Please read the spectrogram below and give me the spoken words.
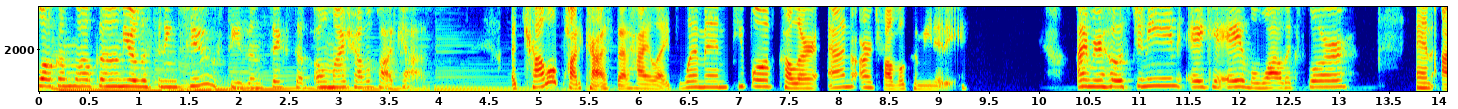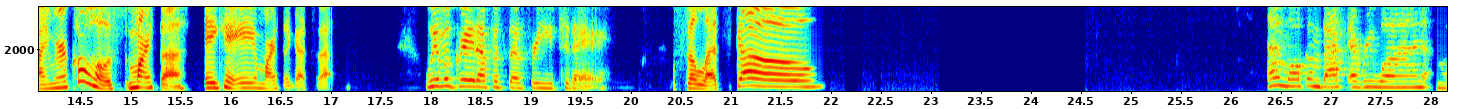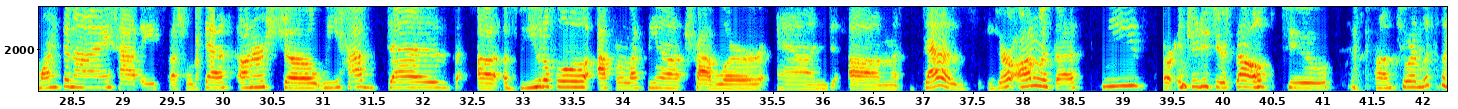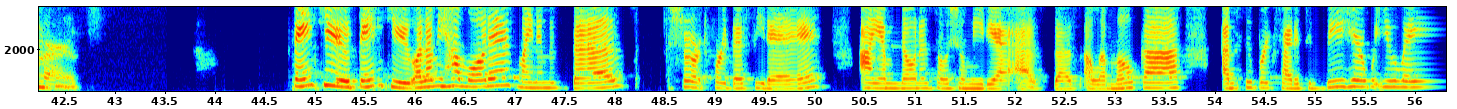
Welcome, welcome. You're listening to season six of Oh My Travel Podcast, a travel podcast that highlights women, people of color, and our travel community. I'm your host, Janine, aka The Wild Explorer. And I'm your co host, Martha, aka Martha Gets It. We have a great episode for you today. So let's go. And welcome back, everyone. Martha and I have a special guest on our show. We have Des, uh, a beautiful Afro Latina traveler. And um, Des, you're on with us. Please, or introduce yourself to um, to our listeners. Thank you, thank you. Hola, mis amores. My name is Des, short for Desiree. I am known on social media as Dez a la Mocha. I'm super excited to be here with you ladies.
